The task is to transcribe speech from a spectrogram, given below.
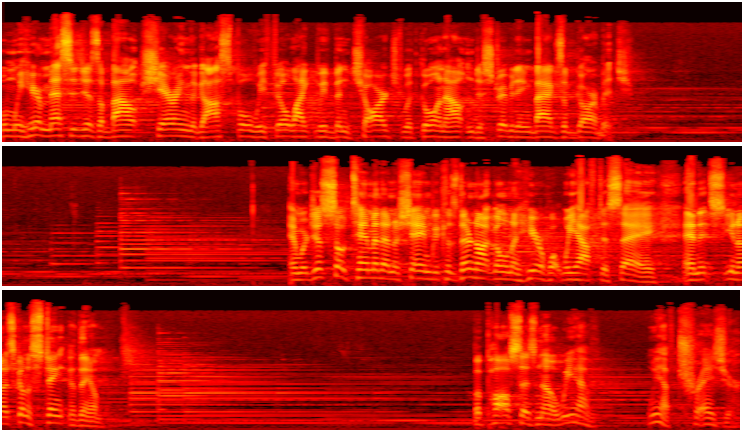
when we hear messages about sharing the gospel, we feel like we've been charged with going out and distributing bags of garbage. And we're just so timid and ashamed because they're not going to hear what we have to say, and it's, you know, it's going to stink to them. But Paul says, no, we have, we have treasure.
